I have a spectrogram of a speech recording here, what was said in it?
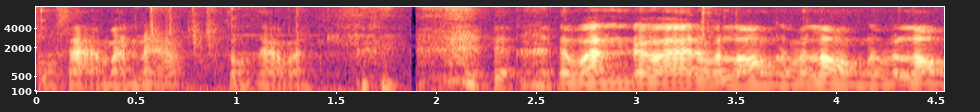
สงสารมันนะครับสงสารมัน แต่วันแต่ว่าเดี๋ยวมันล่องเดี๋ยวมันล่องเดี๋ยวมันล่อง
